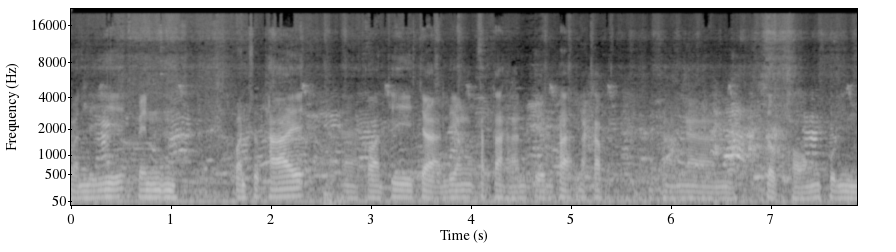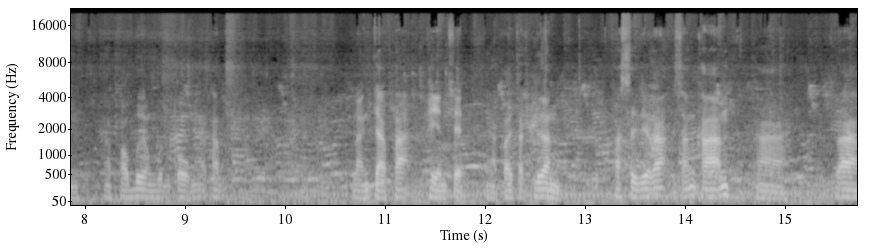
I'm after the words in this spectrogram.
วันนี้เป็นวันสุดท้ายอ่าก่อนที่จะเลี้ยงพัตตาหารเพลพระนะครับอ่างานศพของคุณพ่อเบื้องบุญโกงนะครับ หลังจากพระเพลเสร็จอ่าก็จะเคลื่อนพระสรีระสังขารอ่าร่าง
